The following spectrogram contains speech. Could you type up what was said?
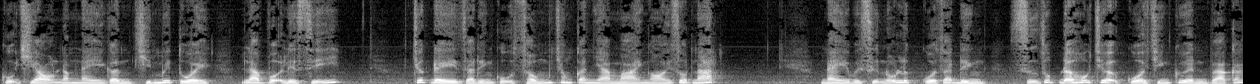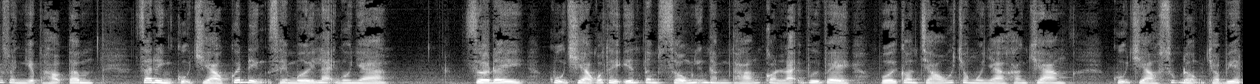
Cụ Trèo năm nay gần 90 tuổi, là vợ liệt sĩ, Trước đây gia đình cụ sống trong căn nhà mái ngói rột nát. Nay với sự nỗ lực của gia đình, sự giúp đỡ hỗ trợ của chính quyền và các doanh nghiệp hảo tâm, gia đình cụ Trèo quyết định xây mới lại ngôi nhà. Giờ đây, cụ Trèo có thể yên tâm sống những năm tháng còn lại vui vẻ với con cháu trong ngôi nhà khang trang. Cụ Trèo xúc động cho biết.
